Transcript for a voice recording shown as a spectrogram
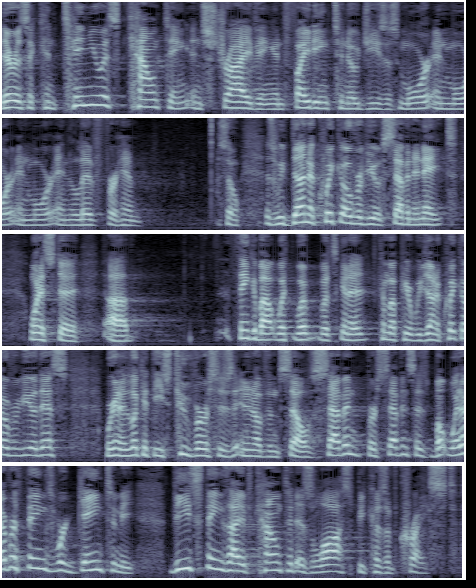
There is a continuous counting and striving and fighting to know Jesus more and more and more and live for Him. So, as we've done a quick overview of 7 and 8, I want us to uh, think about what, what, what's going to come up here. We've done a quick overview of this. We're going to look at these two verses in and of themselves. 7, verse 7 says, But whatever things were gained to me, these things I have counted as loss because of Christ.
